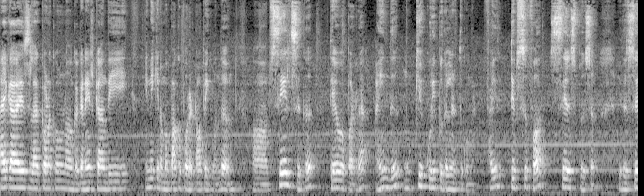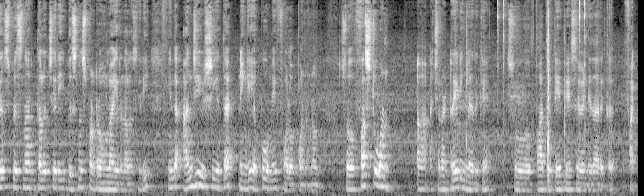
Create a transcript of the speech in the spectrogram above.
ஹாய் காய்ஸ் எல்லாருக்கும் வணக்கம். நான் உங்கள் கணேஷ் காந்தி. இன்றைக்கி நம்ம பார்க்க போகிற டாபிக் வந்து சேல்ஸுக்கு தேவைப்படுற ஐந்து முக்கிய குறிப்புகள்னு எடுத்துக்கோங்க. Five tips for sales person இது சேல்ஸ் பர்சனாக இருந்தாலும் சரி பிஸ்னஸ் பண்ணுறவங்களா இருந்தாலும் சரி இந்த அஞ்சு விஷயத்தை நீங்கள் எப்போவுமே ஃபாலோ பண்ணணும். ஸோ ஃபஸ்ட்டு ஒன் ஆக்சுவலாக ட்ரேடிங்கில் இருக்கேன். ஸோ பார்த்துட்டே பேச வேண்டியதாக இருக்குது ஃபைன்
